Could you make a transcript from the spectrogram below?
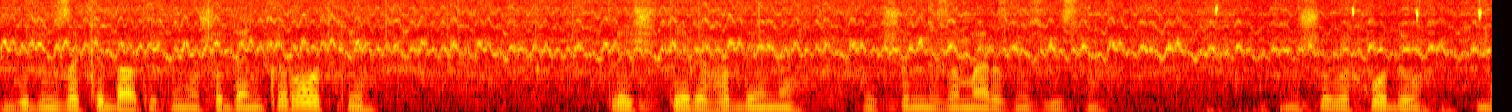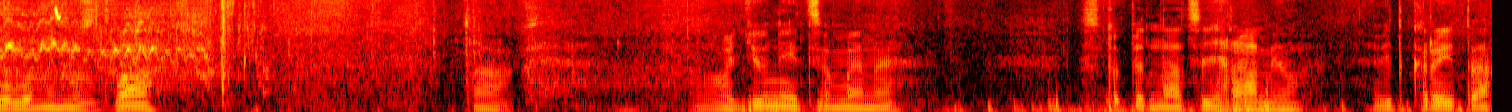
будемо закидати, тому що день короткий, 3-4 години, якщо не замерзне, звісно. Тому що виходив було мінус 2. Так, годівниця в мене 115 грамів відкрита.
